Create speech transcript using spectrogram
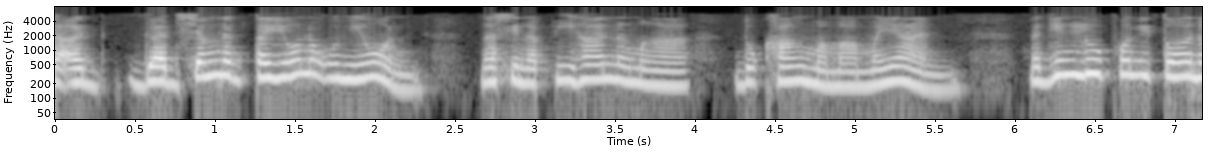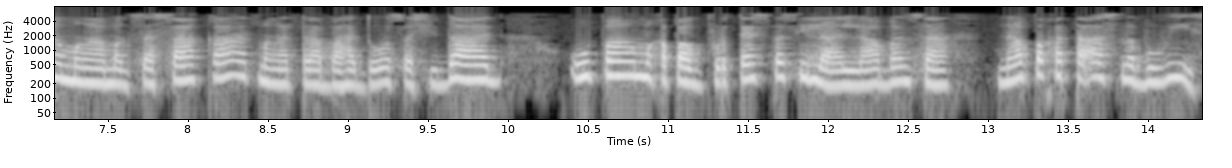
kaagad siyang nagtayo ng unyon na sinapihan ng mga dukhang mamamayan. Naging lupon ito ng mga magsasaka at mga trabahador sa syudad upang makapagprotesta sila laban sa napakataas na buwis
